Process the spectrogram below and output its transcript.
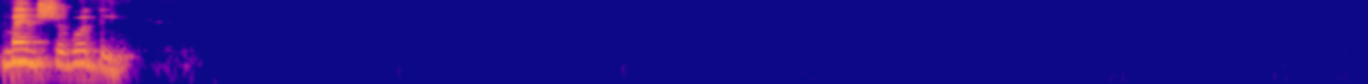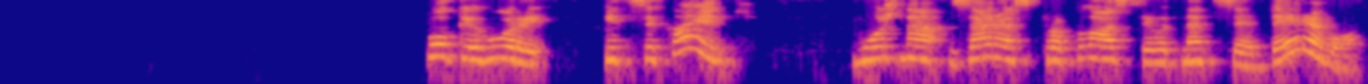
менше води. Поки гори підсихають, можна зараз прокласти от на це дерево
